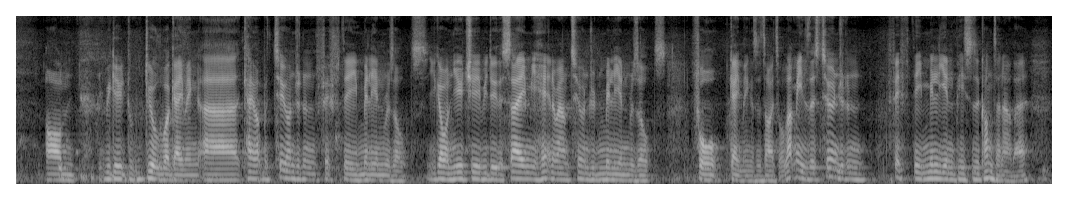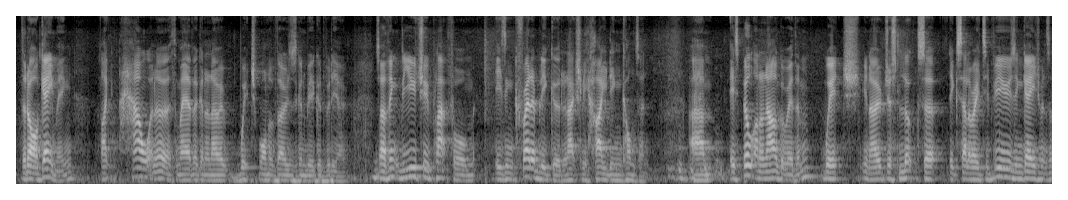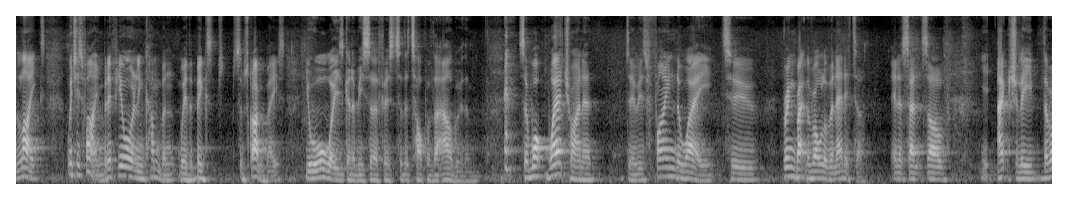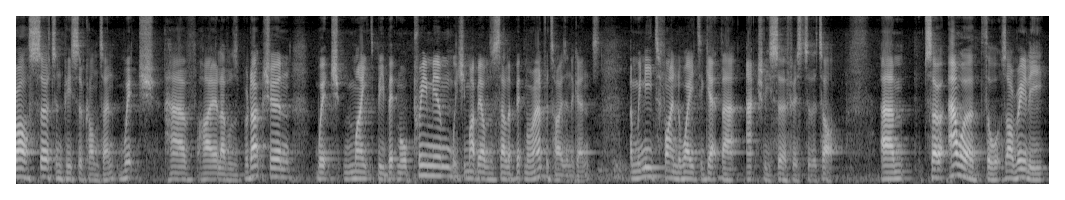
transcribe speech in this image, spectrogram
on we do all the word gaming uh, came up with 250 million results. You go on youtube you do the same you're hitting around 200 million results for gaming as a title. That means there's 250 million pieces of content out there that are gaming. Like how on earth am i ever going to know which one of those is going to be a good video? So i think the youtube platform is incredibly good at actually hiding content. Um, it's built on an algorithm which you know just looks at accelerated views, engagements, and likes, which is fine. But if you're an incumbent with a big subscriber base, you're always going to be surfaced to the top of that algorithm. So what we're trying to do is find a way to bring back the role of an editor, in a sense of actually there are certain pieces of content which have higher levels of production, which might be a bit more premium, which you might be able to sell a bit more advertising against. And we need to find a way to get that actually surfaced to the top. Um, so our thoughts are really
